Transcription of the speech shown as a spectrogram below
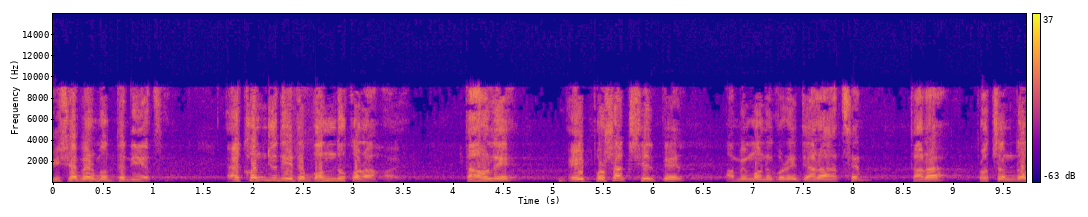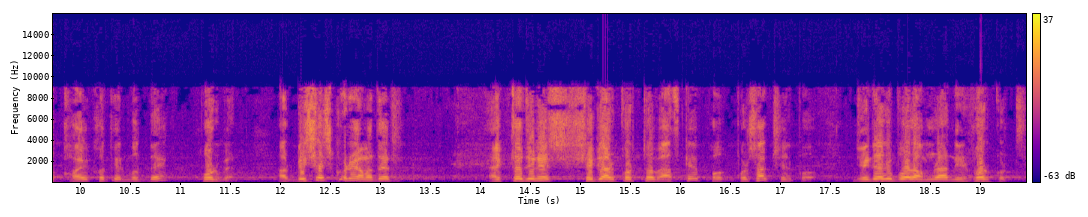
হিসাবের মধ্যে নিয়েছে। এখন যদি এটা বন্ধ করা হয়, তাহলে এই পোশাক শিল্পের আমি মনে করি যারা আছেন, তারা প্রচণ্ড ক্ষয়ক্ষতির মধ্যে পড়বেন। আর বিশেষ করে আমাদের একটা জিনিস স্বীকার করতে হবে, আজকে পোশাক শিল্প, যেটার উপর আমরা নির্ভর করছি।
